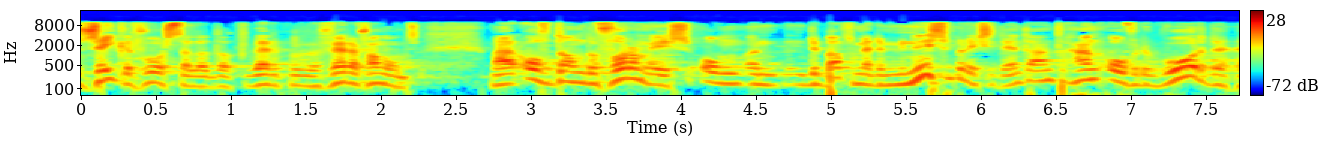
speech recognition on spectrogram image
zeker voorstellen. Dat werpen we verre van ons. Maar of dan de vorm is om een debat met de minister-president aan te gaan over de woorden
